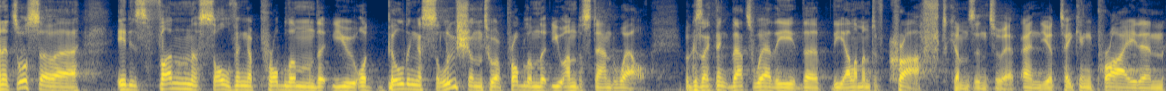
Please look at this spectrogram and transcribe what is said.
And it's also, uh, it is fun solving a problem that you, or building a solution to a problem that you understand well. Because I think that's where the, the, the element of craft comes into it. And you're taking pride in,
